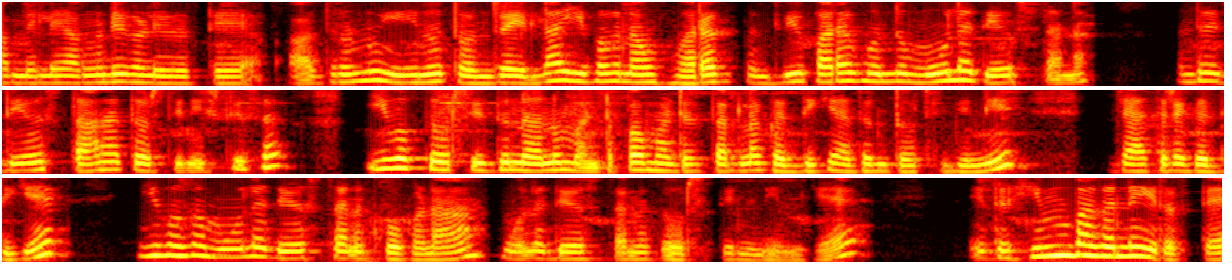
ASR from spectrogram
ಆಮೇಲೆ ಅಂಗಡಿಗಳಿರುತ್ತೆ. ಆದ್ರೂ ಏನೂ ತೊಂದರೆ ಇಲ್ಲ. ಇವಾಗ ನಾವು ಹೊರಗೆ ಬಂದ್ವಿ. ಹೊರಗೆ ಬಂದು ಮೂಲ ದೇವಸ್ಥಾನ ಅಂದರೆ ದೇವಸ್ಥಾನ ತೋರಿಸ್ತೀನಿ. ಇಷ್ಟು ದಿವಸ ಇವಾಗ ತೋರಿಸಿದ್ದು ನಾನು ಮಂಟಪ ಮಾಡಿರ್ತಾರಲ್ಲ ಗದ್ದಿಗೆ, ಅದನ್ನು ತೋರಿಸಿದ್ದೀನಿ, ಜಾತ್ರೆ ಗದ್ದಿಗೆ. ಇವಾಗ ಮೂಲ ದೇವಸ್ಥಾನಕ್ಕೆ ಹೋಗೋಣ. ಮೂಲ ದೇವಸ್ಥಾನ ತೋರಿಸ್ತೀನಿ ನಿಮಗೆ. ಇದ್ರ ಹಿಂಭಾಗನೇ ಇರುತ್ತೆ.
